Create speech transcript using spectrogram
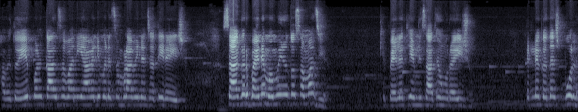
હવે તો એ પણ કાલ સવારની આવેલી મને સંભળાવીને જતી રહી છે. સાગરભાઈને મમ્મીનું તો સમજીએ કે પહેલેથી એમની સાથે હું રહી છું. એટલે કદાચ બોલે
